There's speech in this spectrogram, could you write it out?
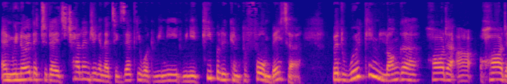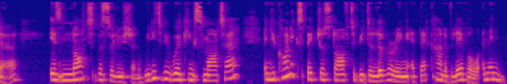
And we know that today it's challenging and that's exactly what we need. We need people who can perform better, but working longer, harder, uh, harder is not the solution. We need to be working smarter and you can't expect your staff to be delivering at that kind of level and then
